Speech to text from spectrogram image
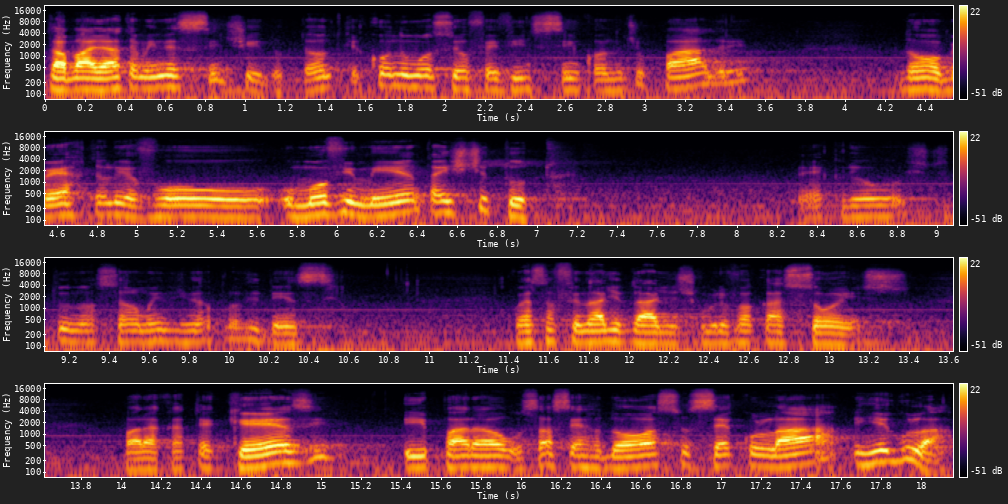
trabalhar também nesse sentido. Tanto que quando o Monsenhor fez 25 anos de padre, Dom Alberto levou o movimento a instituto. Né? Criou o Instituto Nacional Mãe Divina Providência, com essa finalidade de descobrir vocações para a catequese e para o sacerdócio secular e regular.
